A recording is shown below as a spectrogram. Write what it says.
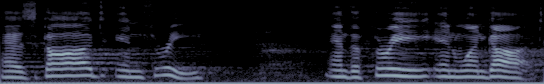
as God in three and the three in one God.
